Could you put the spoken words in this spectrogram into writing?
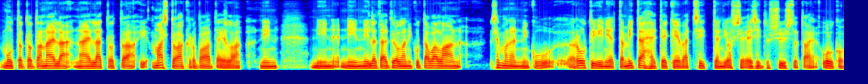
mutta tota, näillä, näillä tota, mastoakrobaateilla, niin, niin, niin niillä täytyy olla niin kuin tavallaan – semmoinen niin kuin rutiini, että mitä he tekevät sitten, jos se esitys syystä tai ulko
